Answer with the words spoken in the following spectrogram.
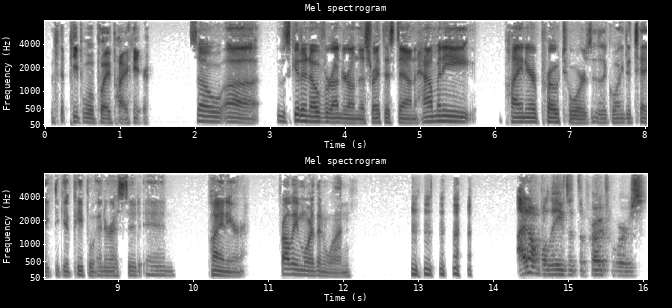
people will play Pioneer. so uh let's get an over under on this. Write this down. How many Pioneer Pro Tours is it going to take to get people interested in Pioneer? Probably more than one. I don't believe that the Pro Tours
